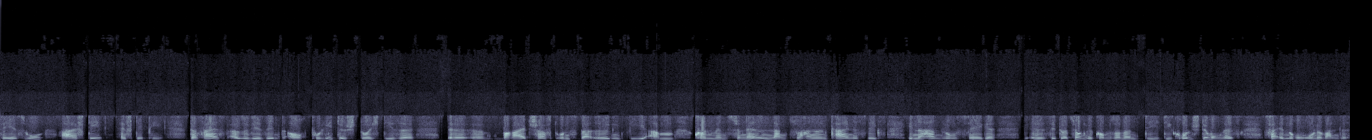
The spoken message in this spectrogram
CSU, AfD, FDP. Das heißt also, wir sind auch politisch durch diese äh, äh, Bereitschaft, uns da irgendwie am konventionellen lang zu hangeln, keineswegs in eine handlungsfähige äh, Situation gekommen, sondern die, die Grundstimmung ist Veränderung ohne Wandel.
